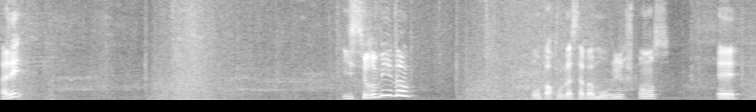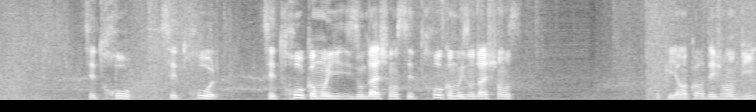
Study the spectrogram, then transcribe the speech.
Allez Ils survivent hein Bon par contre là ça va mourir je pense. Eh C'est trop C'est trop C'est trop comment ils ils ont de la chance C'est trop comment ils ont de la chance Ok il y a encore des gens en vie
